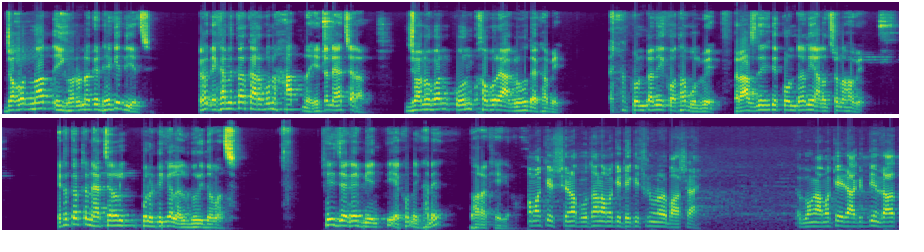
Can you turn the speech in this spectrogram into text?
জগন্নাথ এই ঘটনাকে ঢেকে দিয়েছে। কারণ এখানে তার কারও কোনো হাত নাই, এটা ন্যাচারাল জনগণ কোন খবরে আগ্রহ দেখাবে? কোনটা নিয়ে কথা বলবে, রাজনীতিতে কোনটা নিয়ে আলোচনা হবে, এটা তো একটা ন্যাচারাল পলিটিক্যাল অ্যালগোরিদম আছে। সেই জায়গায় বিএনপি এখন এখানে ধরা খেয়ে গেল। আমাকে সেনাপ্রধান আমাকে ডেকেছিল ওনার বাসায় এবং আমাকে এর আগের দিন রাত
